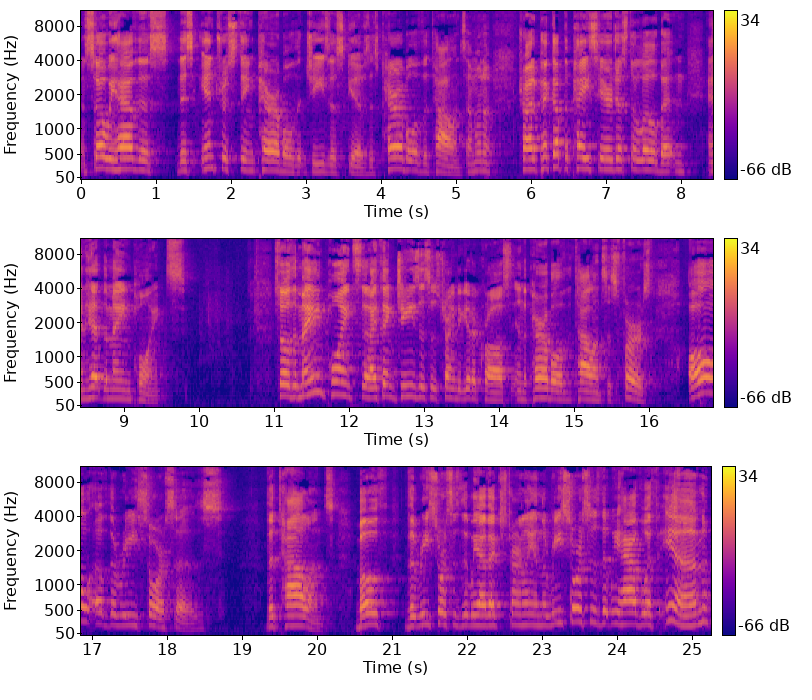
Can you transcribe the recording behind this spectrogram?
And so we have this, this interesting parable that Jesus gives, this parable of the talents. I'm going to try to pick up the pace here just a little bit and, and hit the main points. So, the main points that I think Jesus is trying to get across in the parable of the talents is first, all of the resources, the talents, both the resources that we have externally and the resources that we have within,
